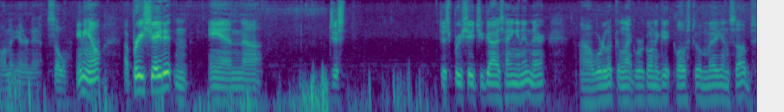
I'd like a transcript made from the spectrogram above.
on the internet. So anyhow, appreciate it, and and uh, just just appreciate you guys hanging in there. Uh, we're looking like we're going to get close to a million subs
